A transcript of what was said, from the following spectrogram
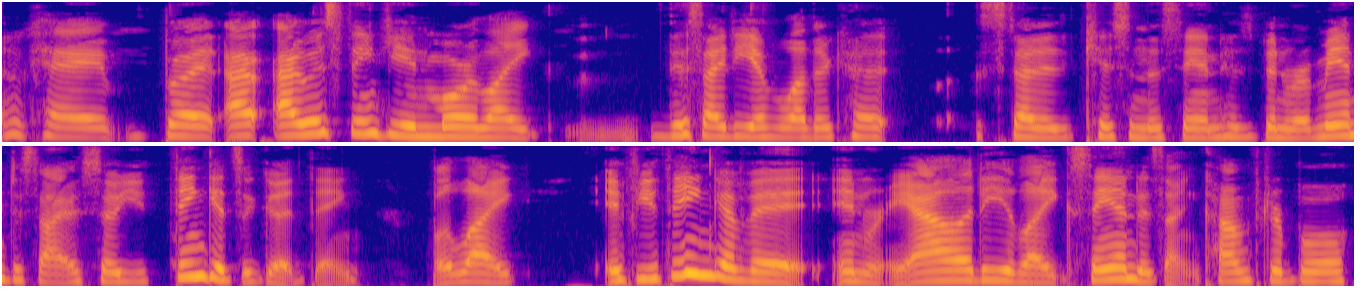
Okay, but I I was thinking more like this idea of leather cut studded kiss in the sand has been romanticized, so you think it's a good thing. But like if you think of it in reality, like sand is uncomfortable.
